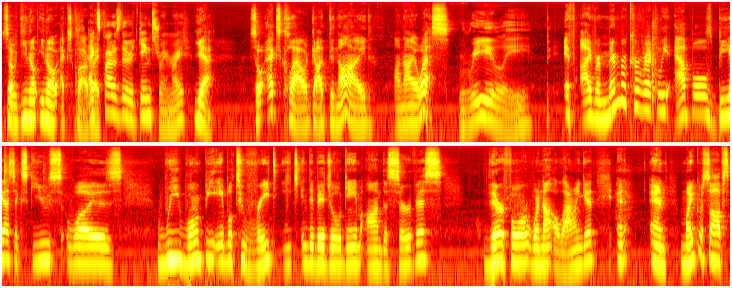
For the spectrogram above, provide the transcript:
So you know you know XCloud, right? xCloud is their game stream, right? yeah. So XCloud got denied on iOS. Really? if I remember correctly, Apple's BS excuse was we won't be able to rate each individual game on the service, therefore we're not allowing it. And and Microsoft's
